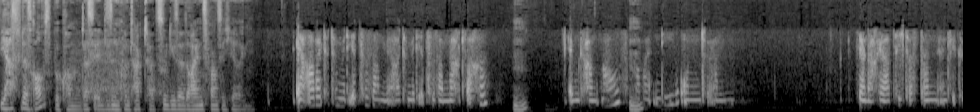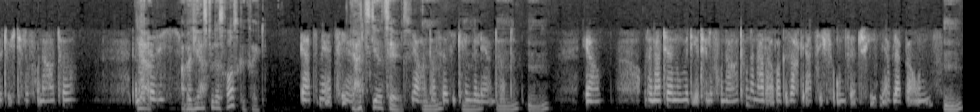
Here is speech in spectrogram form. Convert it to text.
wie hast du das rausbekommen, dass er diesen Kontakt hat zu dieser 23-Jährigen? Er arbeitete mit ihr zusammen. Er hatte mit ihr zusammen Nachtwache. Mhm. Im Krankenhaus arbeiten die. Und ähm, ja, nachher hat sich das dann entwickelt durch Telefonate. Dann hat er sich, aber wie hast du das rausgekriegt? er hat es mir erzählt. Er hat es dir erzählt. ja, dass er sie kennengelernt hat. Mhm. Ja. Und dann hat er nur mit ihr Telefonate und dann hat er aber gesagt, er hat sich für uns entschieden, er bleibt bei uns. Mhm.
